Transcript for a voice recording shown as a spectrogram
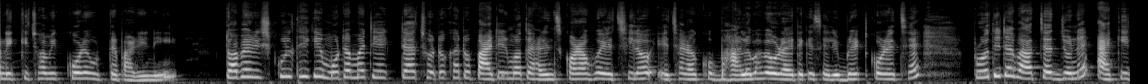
অনেক কিছু আমি করে উঠতে পারিনি। তবে স্কুল থেকে মোটামুটি একটা ছোটোখাটো পার্টির মতো অ্যারেঞ্জ করা হয়েছিল। এছাড়াও খুব ভালোভাবে ওরা এটাকে সেলিব্রেট করেছে। প্রতিটা বাচ্চার জন্য একই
